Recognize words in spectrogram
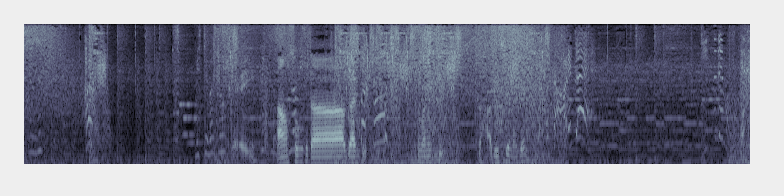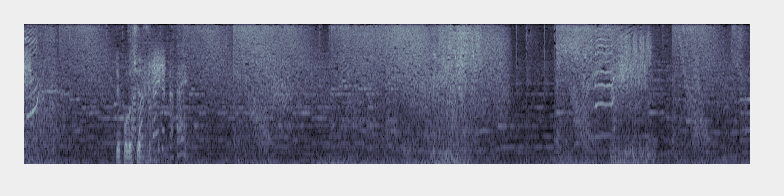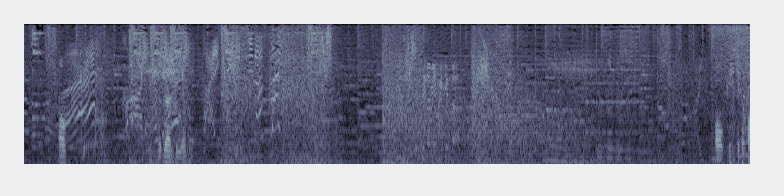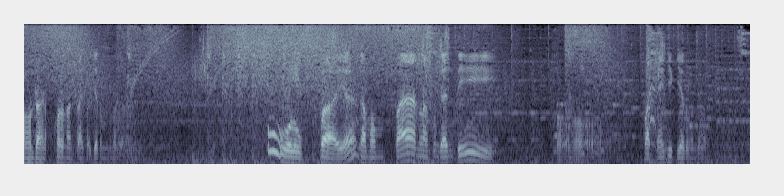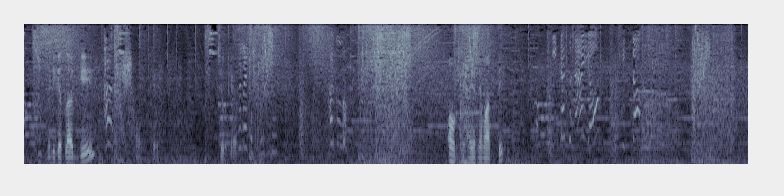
Oke okay. langsung kita ganti sama Niki. Udah habisin aja. Devolution oke kita ganti ya Oke, kita corona corona drive aja teman-teman. Oh lupa ya, Gak mempan langsung ganti. Oh, oh. Fat magic ya teman-teman. Ini dikit lagi. Oke. Okay. Oke, okay, akhirnya mati.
